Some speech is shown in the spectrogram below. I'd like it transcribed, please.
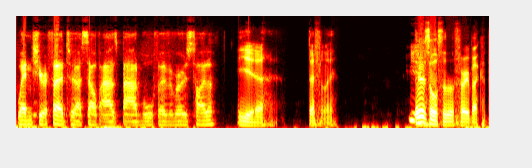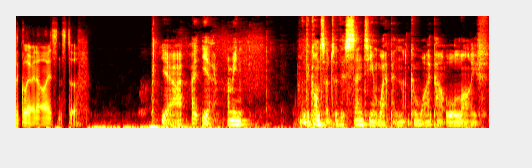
when she referred to herself as Bad Wolf over Rose Tyler. yeah, definitely. Yeah, There's also the throwback of the glowing eyes and stuff. yeah, I, I, yeah. I mean, the concept of this sentient weapon that can wipe out all life,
